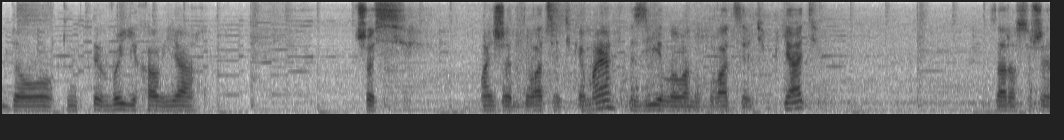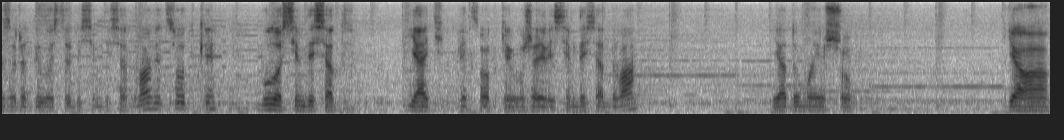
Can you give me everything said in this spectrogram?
До кінця виїхав я щось майже 20 км, з'їло на 25. Зараз вже зарядилося 82%. Було 75%, вже 82%. Я думаю, що я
